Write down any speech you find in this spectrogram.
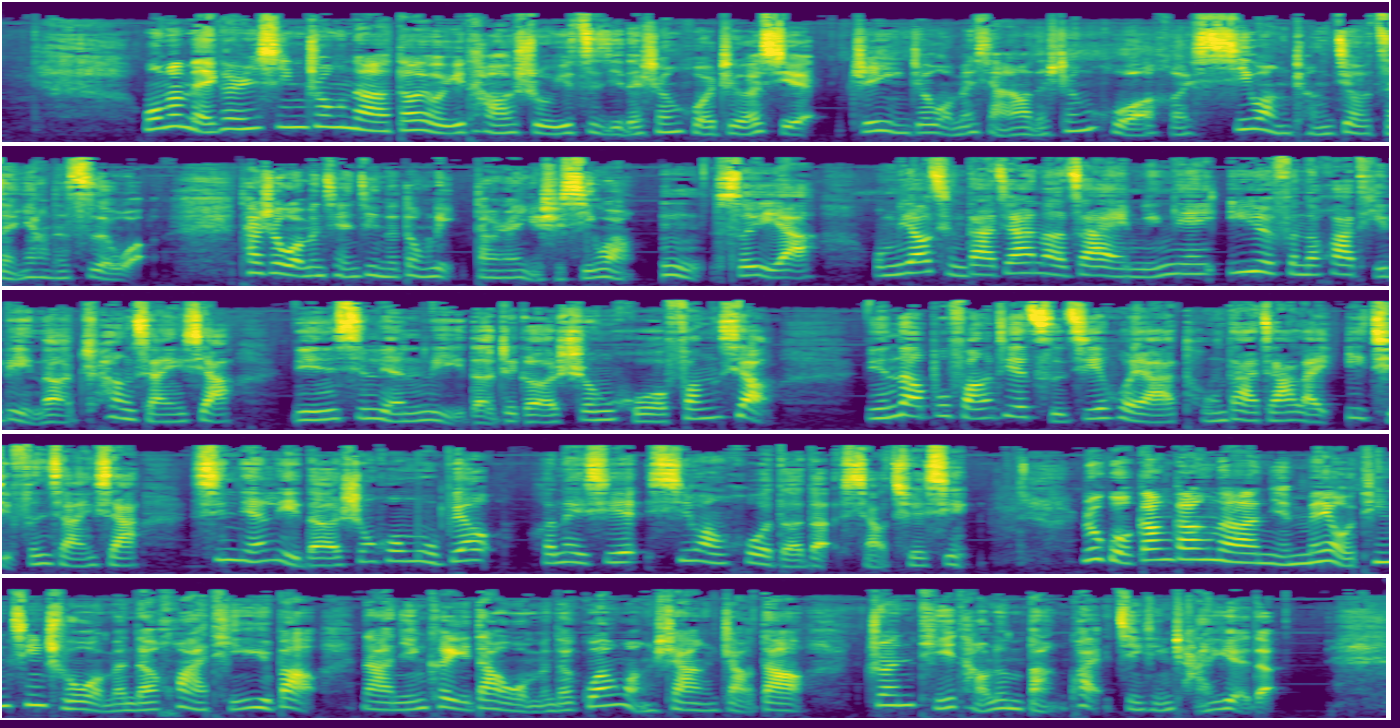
我们每个人心中呢，都有一套属于自己的生活哲学，指引着我们想要的生活和希望成就怎样的自我。它是我们前进的动力，当然也是希望。嗯，所以呀、我们邀请大家呢，在明年一月份的话题里呢，畅想一下您心年里的这个生活方向。您呢，不妨借此机会啊，同大家来一起分享一下新年里的生活目标和那些希望获得的小确幸。如果刚刚呢您没有听清楚我们的话题预报，那您可以到我们的官网上找到专题讨论板块进行查阅的。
